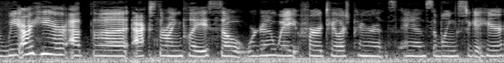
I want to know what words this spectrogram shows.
we are here at the axe throwing place, so we're gonna wait for Taylor's parents and siblings to get here,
